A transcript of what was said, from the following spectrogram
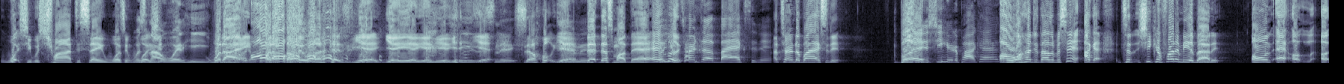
what she was trying to say wasn't Was what not she, what he what I thought. what I thought it was. Yeah, yeah, yeah, yeah, yeah, yeah. Jesus, yeah. Nick. So yeah, Damn that, that's my bad. Hey, So you look, turned up by accident. I turned up by accident, but Did she hear the podcast? oh, hundred thousand percent. I got. To, she confronted me about it on at. Uh, uh,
